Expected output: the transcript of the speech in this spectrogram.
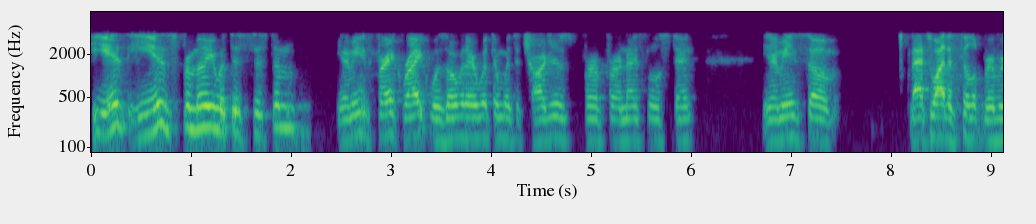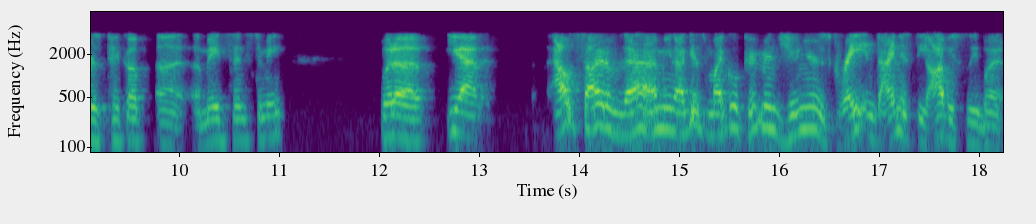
He is he is familiar with this system. You know what I mean? Frank Reich was over there with him with the Chargers for for a nice little stint. You know what I mean? So that's why the Philip Rivers pickup uh, made sense to me. But uh, yeah, outside of that, I mean, I guess Michael Pittman Jr. is great in Dynasty, obviously, but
